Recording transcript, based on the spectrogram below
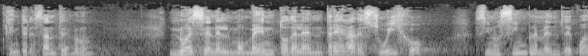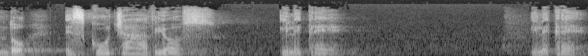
Qué interesante, ¿no? No es en el momento de la entrega de su hijo, sino simplemente cuando escucha a Dios y le cree. Y le cree.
